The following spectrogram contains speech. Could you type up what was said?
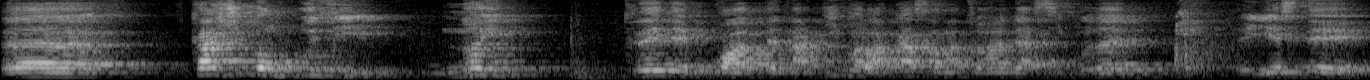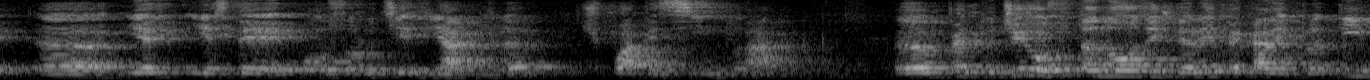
Uh, ca și concluzii, noi credem că o alternativă la Casa Națională de Asigurări este, este o soluție viabilă și poate singura. Pentru cei 190 de lei pe care îi plătim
